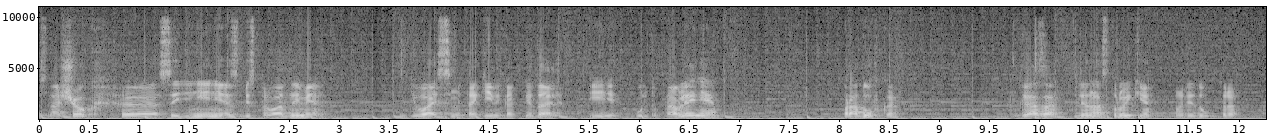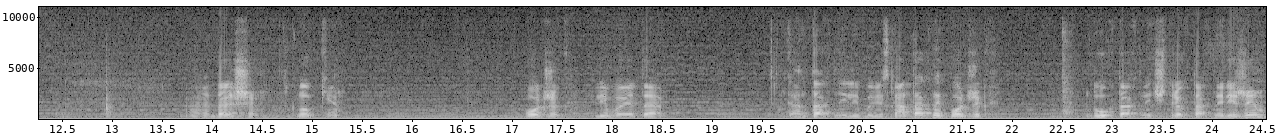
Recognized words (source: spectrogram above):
Значок э, соединения с беспроводными девайсами, такими как педаль и пульт управления. Продувка газа для настройки редуктора. Дальше кнопки поджиг, либо это контактный либо бесконтактный поджиг, двухтактный, четырехтактный режим,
